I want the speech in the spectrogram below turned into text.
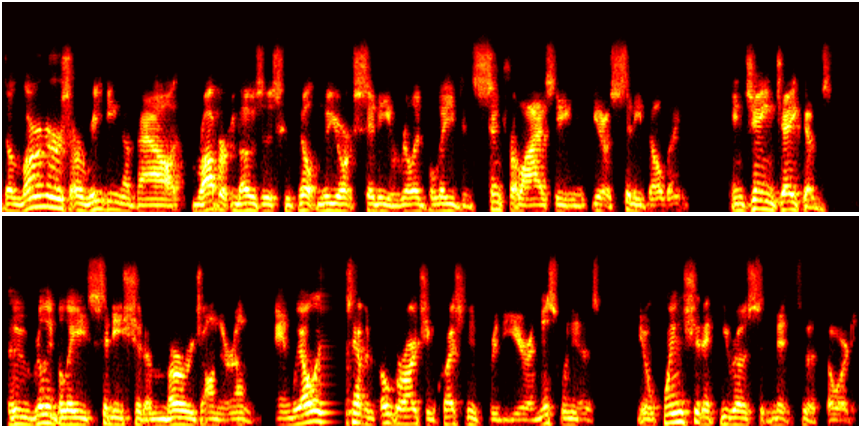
the learners are reading about Robert Moses, who built New York City and really believed in centralizing, you know, city building, and Jane Jacobs, who really believes cities should emerge on their own. And we always have an overarching question for the year. And this one is, you know, when should a hero submit to authority?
